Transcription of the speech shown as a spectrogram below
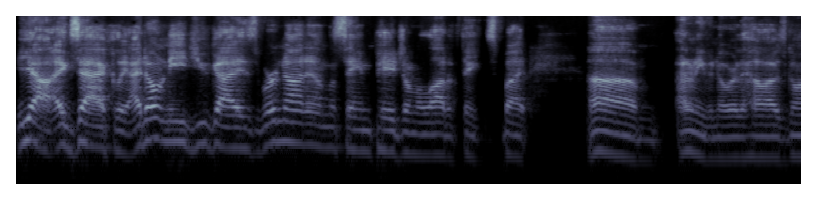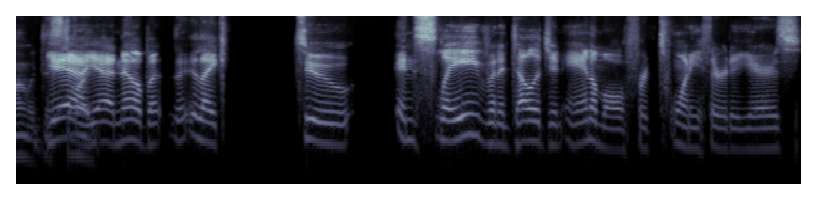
yeah, exactly. I don't need you guys. We're not on the same page on a lot of things, but um, I don't even know where the hell I was going with this. Yeah, story. yeah, no, but like to enslave an intelligent animal for 20, 30 years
